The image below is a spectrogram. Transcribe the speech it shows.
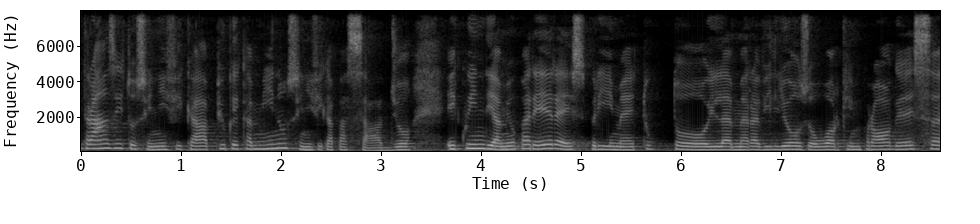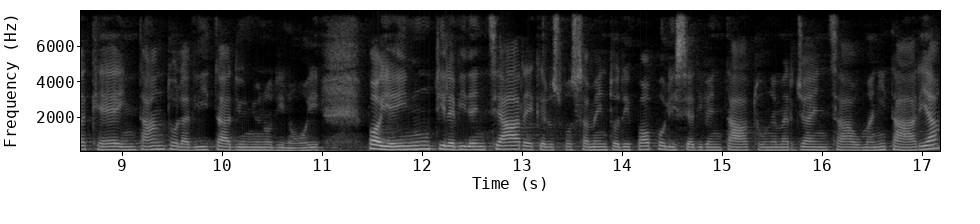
Transito significa più che cammino, significa passaggio e quindi a mio parere esprime tutto il meraviglioso work in progress che è intanto la vita di ognuno di noi. Poi è inutile evidenziare che lo spostamento dei popoli sia diventato un'emergenza umanitaria,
